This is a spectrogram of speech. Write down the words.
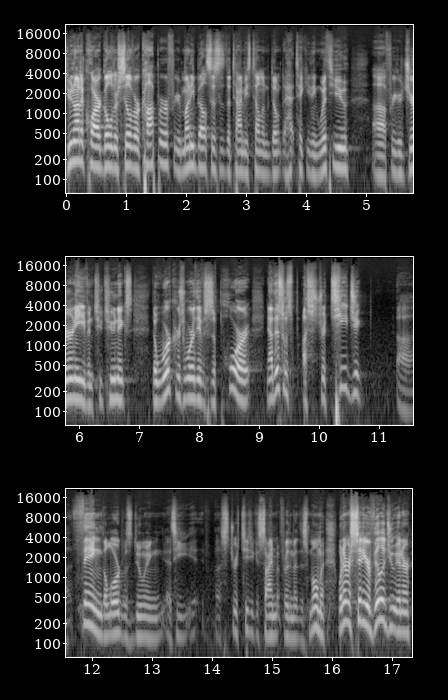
Do not acquire gold or silver or copper for your money belts. This is the time he's telling them don't take anything with you uh, for your journey, even two tunics. The workers worthy of support. Now, this was a strategic uh, thing the Lord was doing as he strategic assignment for them at this moment. Whatever city or village you enter,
